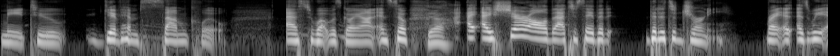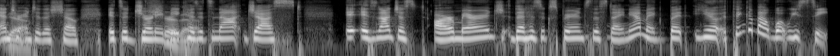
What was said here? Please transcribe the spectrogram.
me to give him some clue as to what was going on. And so Yeah. I, I share all of that to say that that it's a journey, right? As we enter Yeah. into this show, it's a journey Share because that. it's not just it's not just our marriage that has experienced this dynamic, but you know, think about what we see,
